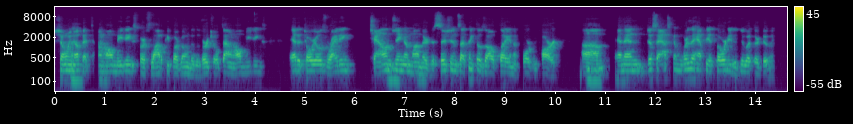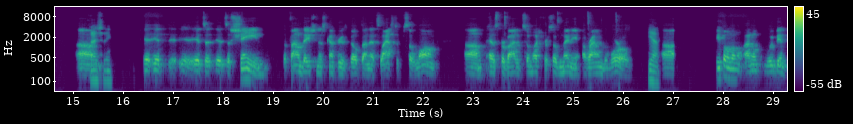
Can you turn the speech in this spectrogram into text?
showing up at town hall meetings. Of course, a lot of people are going to the virtual town hall meetings editorials, writing, challenging them on their decisions. I think those all play an important part. Um, mm-hmm. And then just ask them where they have the authority to do what they're doing. Um, I see. It, it, it, it's a it's a shame the foundation this country has built on that's lasted so long um, has provided so much for so many around the world. Yeah. Uh, people don't. I don't. We've been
